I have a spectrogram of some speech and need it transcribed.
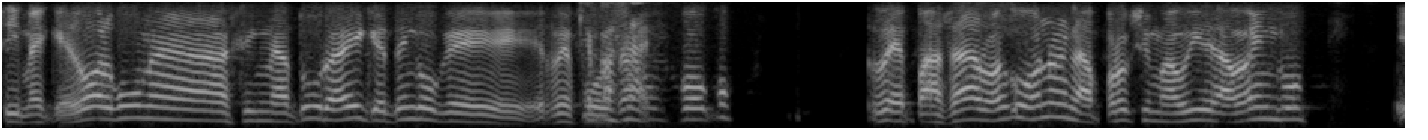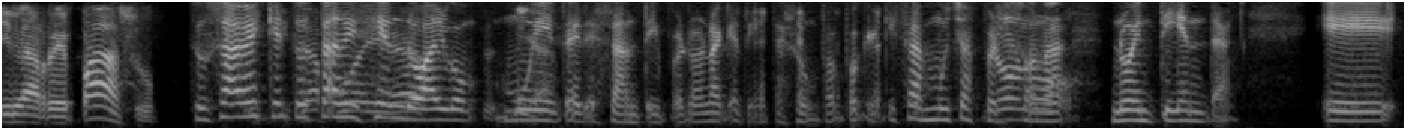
si me quedó alguna asignatura ahí que tengo que reforzar un poco, repasar o algo, bueno, en la próxima vida vengo y la repaso. Tú sabes que tú estás diciendo algo muy interesante, y perdona que te interrumpa, porque quizás muchas personas no, entiendan. Eh,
